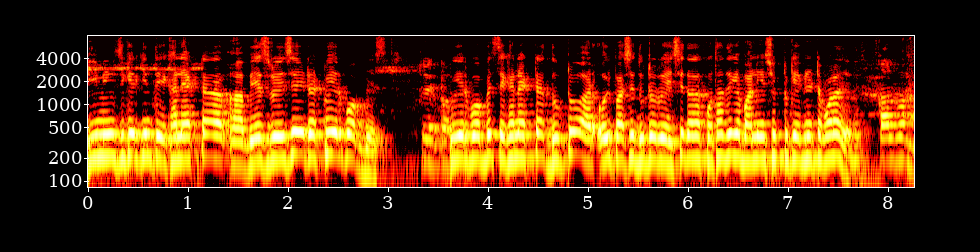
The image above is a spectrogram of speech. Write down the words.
ডি মিউজিকের কিন্তু এখানে একটা বেস রয়েছে এটা টু এর পপ বেস টু এর পপ বেস এখানে একটা দুটো আর ওই পাশে দুটো রয়েছে। দাদা কোথা থেকে বানিয়েছে একটু ক্যাবিনেটটা বলা যাবে? কল্পনা।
